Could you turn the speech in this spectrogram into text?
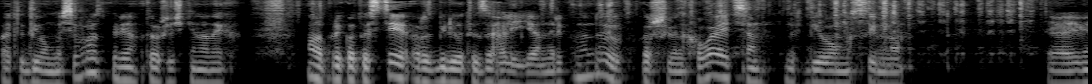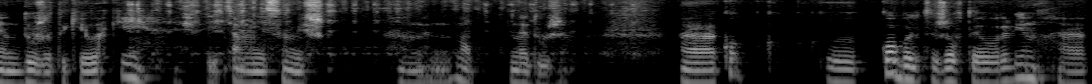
Давайте дивимося в розбірі трошечки на них. Ну, наприклад, ось ці розбілювати взагалі я не рекомендую. По-перше, він ховається в білому сильно. Е, Він дуже такий легкий, і ця мені суміш ну, не дуже. Е, ко- ко- Кобальт, жовтий е,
